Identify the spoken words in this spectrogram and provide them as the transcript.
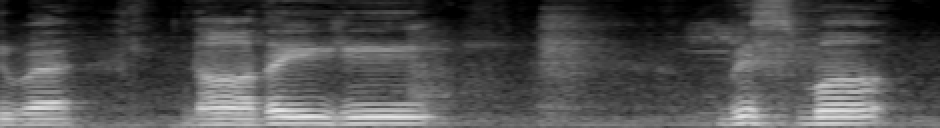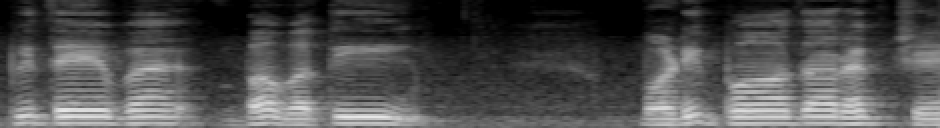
इव नादैः विस्मापितेव भवति। मणिपादरक्षे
